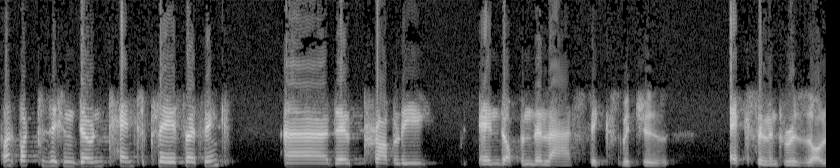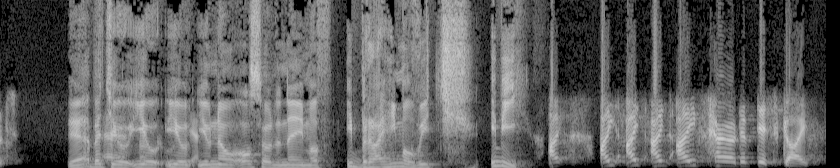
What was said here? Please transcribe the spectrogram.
what, what position? They're in 10th place, I think. Uh, they'll probably end up in the last six, which is excellent result. Yeah, but you, Uh, you, you, yeah. you know also the name of Ibrahimovic. Ibi. I, I, I, I, I've heard of this guy,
